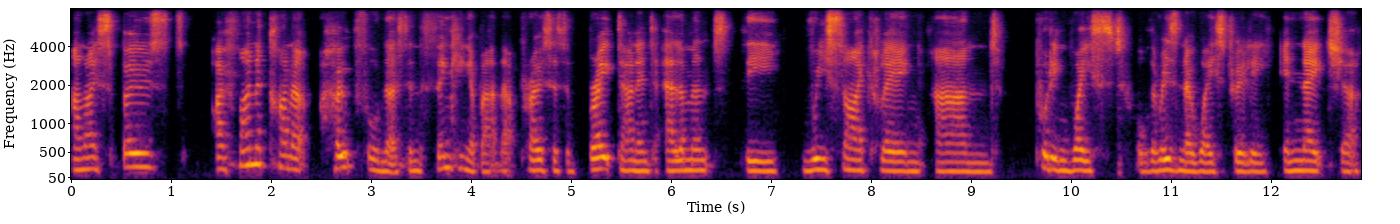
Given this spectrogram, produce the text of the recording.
And I suppose I find a kind of hopefulness in thinking about that process of breakdown into elements, the recycling and putting waste, or there is no waste really, in nature.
